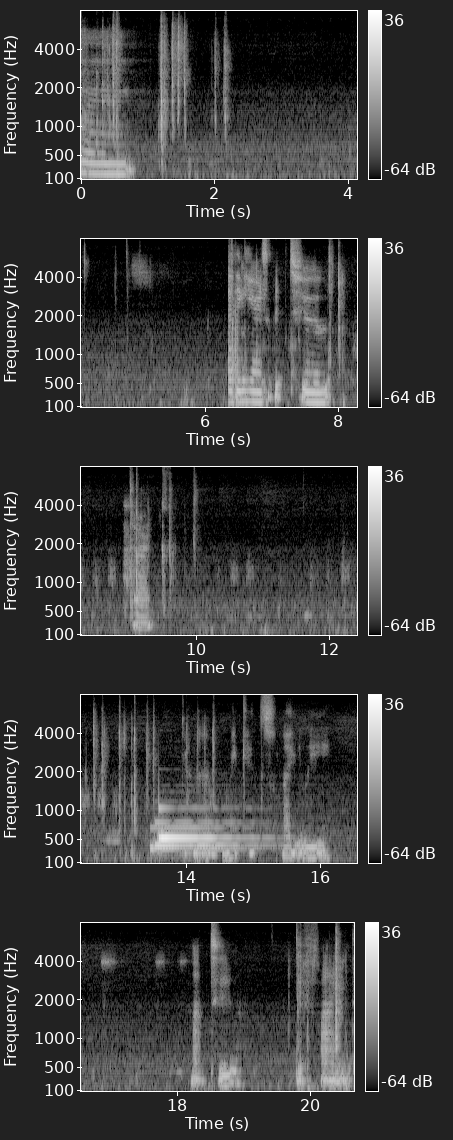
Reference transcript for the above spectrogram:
Mm. I think here is a bit too dark. Gonna make it slightly not too defined.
